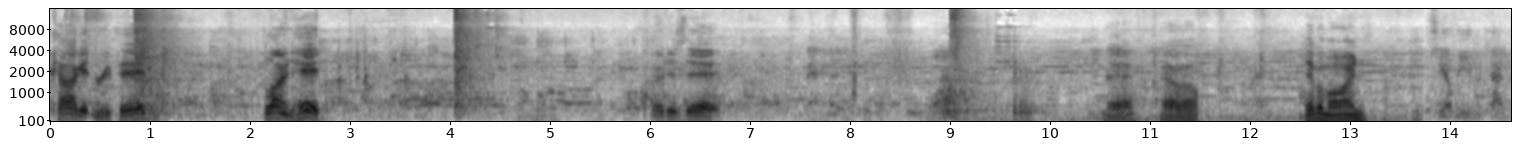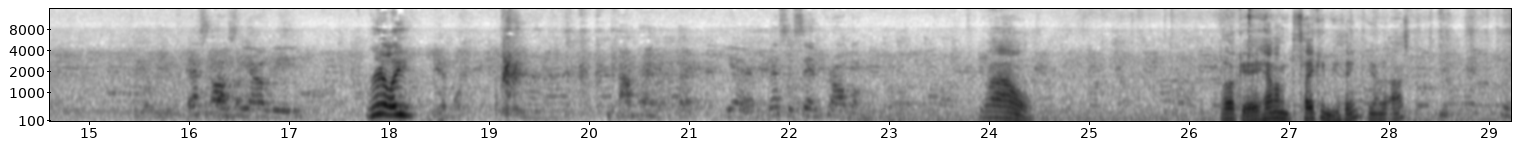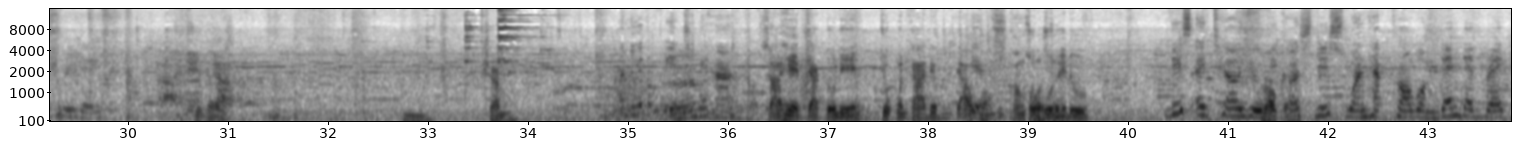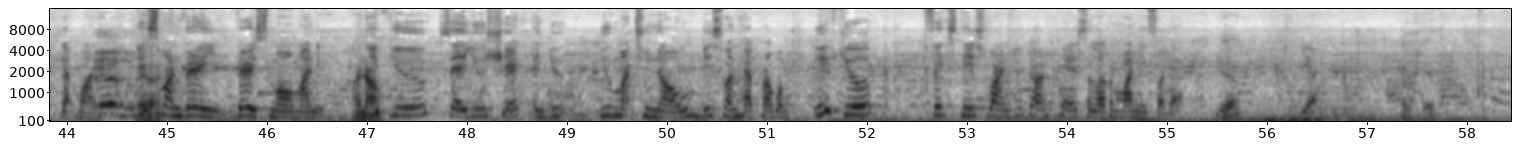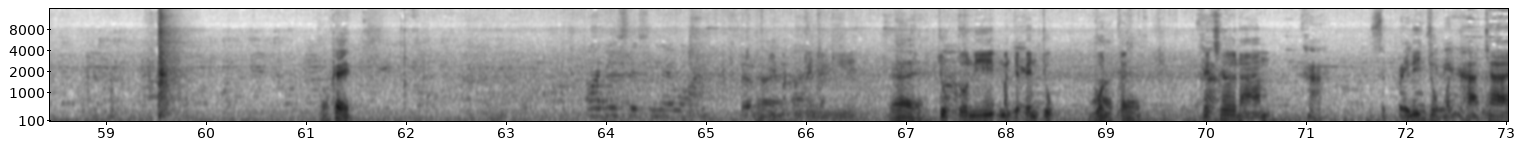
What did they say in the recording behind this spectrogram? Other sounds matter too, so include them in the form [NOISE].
car getting repaired. Blown head. There it is there. Yeah, oh well. Never mind. That's all CLV. Really? Yeah, that's the same problem. Wow. Okay, how long did it take him, you think? You want to ask? Two, three days. สาเห Few ตุ days. จาก Show me. อันนี้ก็ต้องเปลี่ยนใช่ไหมคะ สาเหตุจากตัวนี้จุกมันขาดเดี๋ยวผมจะเอาของ Yes. ของสมบูรณ์ให้ดู This I tell you Broken. because this one have problem. Then they break that one. This Yeah. one very very small money. I know. If you say you check and you you must to know this one have problem. If you fix this one, you don't pay a lot of money for that. Yeah, Yeah. okay. Okay. Oh, this is new one. เดิมทีมันต้องเป็นอย่างนี้ Yeah. จุกตัวนี้มันจะเป็นจุกกดกับ Okay. เพชเชอร์น้ำค่ะที Spring นี้จุใช่กไหมมันคะ ขาดใช่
